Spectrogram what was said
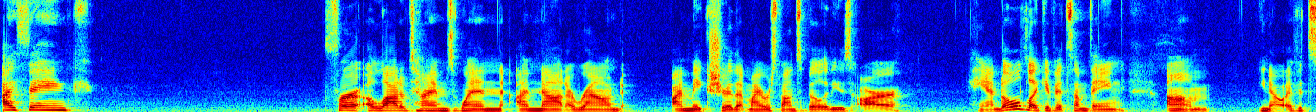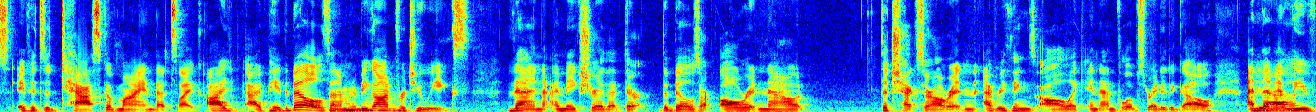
I think for a lot of times when I'm not around, I make sure that my responsibilities are handled. Like if it's something, um, you know, if it's if it's a task of mine that's like I I pay the bills and I'm going to be gone mm-hmm. for two weeks, then I make sure that they're the bills are all written out, the checks are all written, everything's all like in envelopes ready to go, and then I leave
